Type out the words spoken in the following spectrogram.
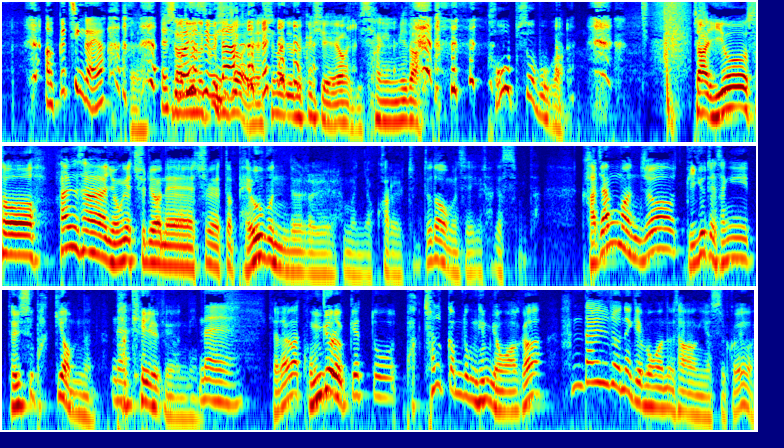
아, 끝인가요? 네, 시나리오는. 끝이죠. 예, 시나리오는 끝이에요. 이상입니다. 더 없어 뭐가. 자, 이어서 한산 용의 출연에 출연했던 배우분들을 한번 역할을 좀 뜯어오면서 얘기를 하겠습니다. 가장 먼저 비교 대상이 될 수밖에 없는 네. 박해일 배우님. 네. 게다가 공교롭게 또 박찬욱 감독님 영화가 한 달 전에 개봉하는 상황이었을 거예요.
